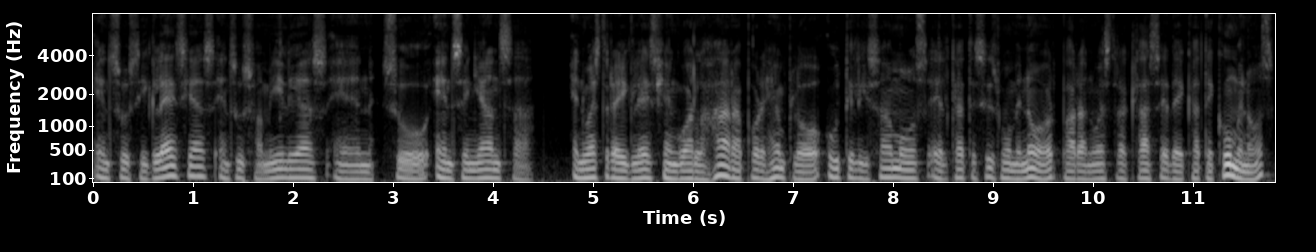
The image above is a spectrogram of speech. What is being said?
en sus iglesias, en sus familias, en su enseñanza. En nuestra iglesia en Guadalajara, por ejemplo, utilizamos el Catecismo Menor para nuestra clase de catecúmenos,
